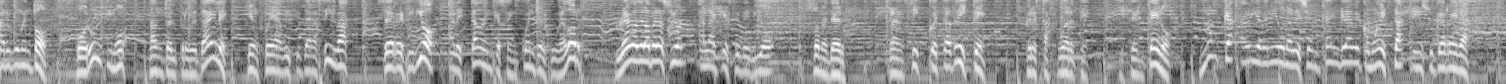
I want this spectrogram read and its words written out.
argumentó. Por último, tanto el propietario, quien fue a visitar a Silva, se refirió al estado en que se encuentra el jugador luego de la operación a la que se debió someter. Francisco está triste, pero está fuerte, está entero. Nunca había tenido una lesión tan grave como esta en su carrera.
